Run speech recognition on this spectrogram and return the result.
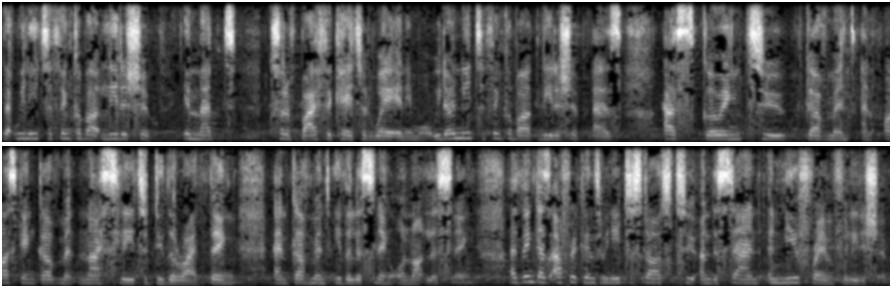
that we need to think about leadership in that sort of bifurcated way anymore. We don't need to think about leadership as us going to government and asking government nicely to do the right thing and government either listening or not listening. I think as Africans we need to start to understand a new frame for leadership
